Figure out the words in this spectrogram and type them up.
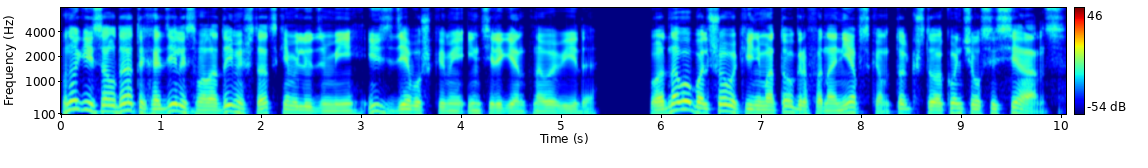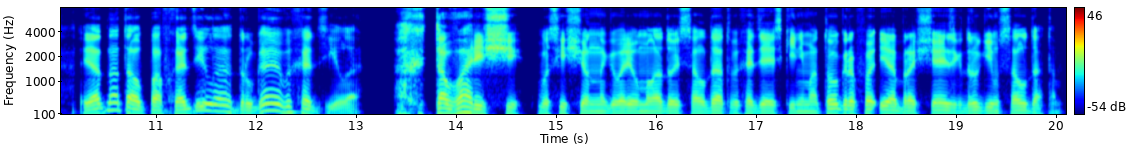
Многие солдаты ходили с молодыми штатскими людьми и с девушками интеллигентного вида. У одного большого кинематографа на Невском только что окончился сеанс, и одна толпа входила, другая выходила. «Ах, товарищи!» — восхищенно говорил молодой солдат, выходя из кинематографа и обращаясь к другим солдатам.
